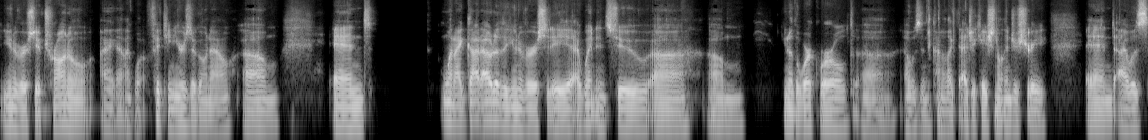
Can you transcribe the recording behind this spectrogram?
University of Toronto. I like what 15 years ago now. Um, and when I got out of the university, I went into uh, um, you know the work world. Uh, I was in kind of like the educational industry, and I was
